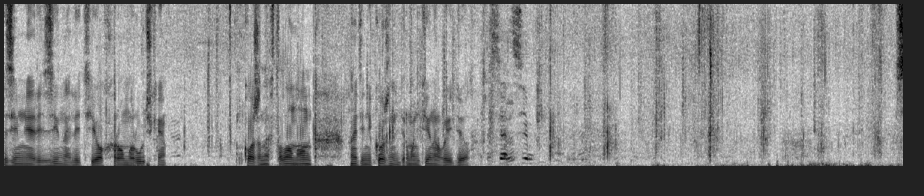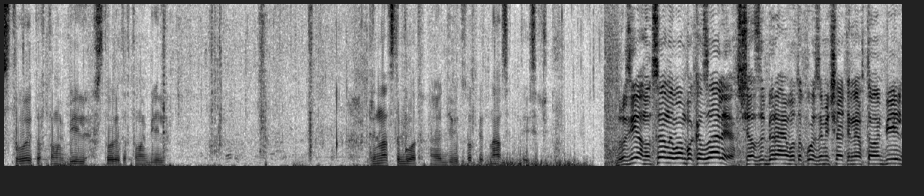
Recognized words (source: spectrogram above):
зимняя резина, литье, хром ручки. Кожаный столон, он, знаете, не кожаный, дермантиновый идет. 67 Стоит автомобиль, стоит автомобиль. 13 год, э, 915 тысяч. Друзья, ну цены вам показали. Сейчас забираем вот такой замечательный автомобиль.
